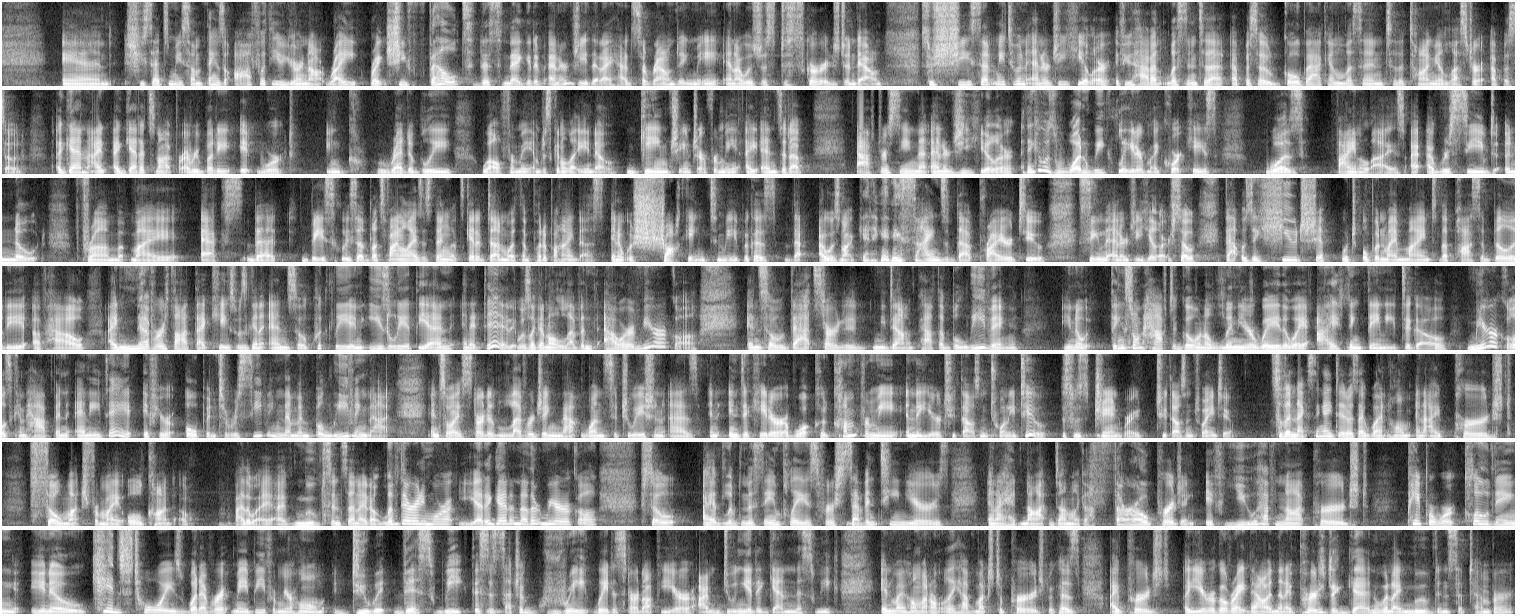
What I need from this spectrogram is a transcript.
And she said to me, Something's off with you. You're not right. Right. She felt this negative energy that I had surrounding me, and I was just discouraged and down. So she sent me to an energy healer. If you haven't listened to that episode, go back and listen to the Tania Lester episode. Again, I, I get it's not for everybody. It worked incredibly well for me. I'm just going to let you know, game changer for me. I ended up, after seeing that energy healer, I think it was one week later, my court case was finalized, I, I received a note from my ex that basically said, let's finalize this thing, let's get it done with and put it behind us. And it was shocking to me because that I was not getting any signs of that prior to seeing the energy healer. So that was a huge shift, which opened my mind to the possibility of how I never thought that case was going to end so quickly and easily at the end. And it did. It was like an 11th hour miracle. And so that started me down a path of believing you know, things don't have to go in a linear way the way I think they need to go. Miracles can happen any day if you're open to receiving them and believing that. And so I started leveraging that one situation as an indicator of what could come for me in the year 2022. This was January 2022. So the next thing I did is I went home and I purged so much from my old condo. By the way, I've moved since then. I don't live there anymore. Yet again, another miracle. So I had lived in the same place for 17 years and I had not done like a thorough purging. If you have not purged paperwork, clothing, you know, kids' toys, whatever it may be from your home, do it this week. This is such a great way to start off year. I'm doing it again this week in my home. I don't really have much to purge because I purged a year ago right now and then I purged again when I moved in September.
